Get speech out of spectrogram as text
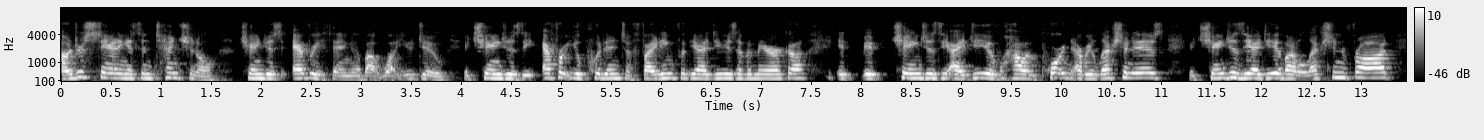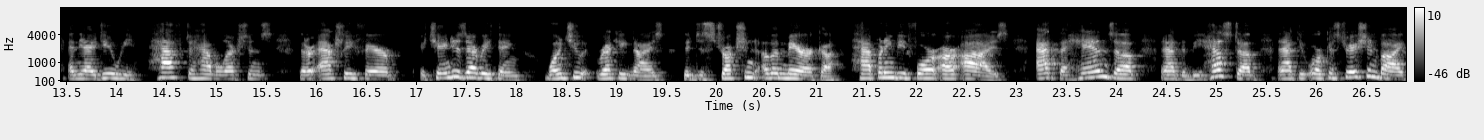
Understanding it's intentional changes everything about what you do. It changes the effort you put into fighting for the ideas of America. It, it changes the idea of how important every election is. It changes the idea about election fraud and the idea we have to have elections that are actually fair. It changes everything once you recognize the destruction of America happening before our eyes at the hands of and at the behest of and at the orchestration by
